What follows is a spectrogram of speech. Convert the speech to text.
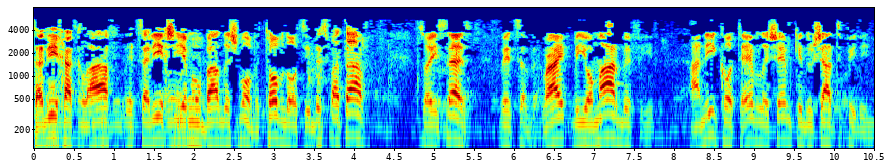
צריך הקלף וצריך שיהיה מעובד לשמו וטוב להוציא בשפתיו. So he says, right? ויאמר בפיו, Ani kotev l'shem kedushat tefillin.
